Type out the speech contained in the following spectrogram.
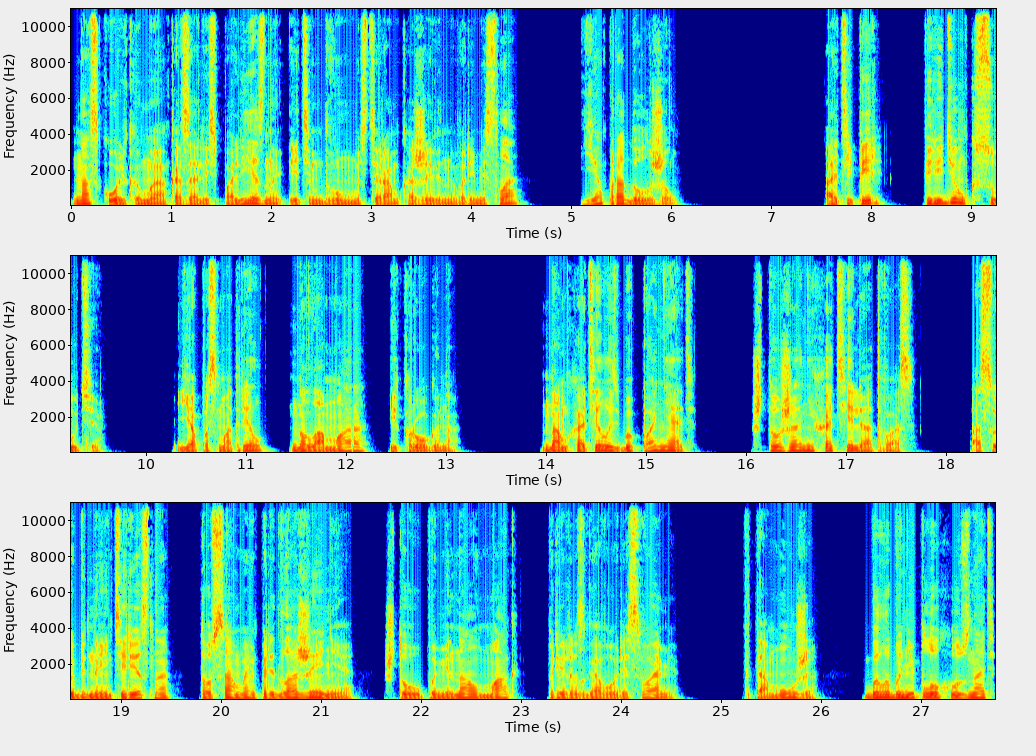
насколько мы оказались полезны этим двум мастерам кожевенного ремесла, я продолжил. А теперь перейдем к сути. Я посмотрел на Ламара и Крогана. Нам хотелось бы понять, что же они хотели от вас. Особенно интересно то самое предложение, что упоминал маг при разговоре с вами. К тому же, было бы неплохо узнать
